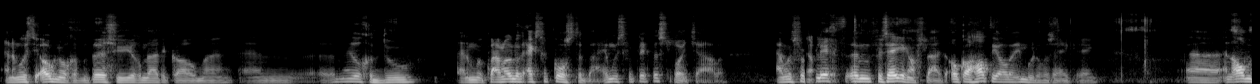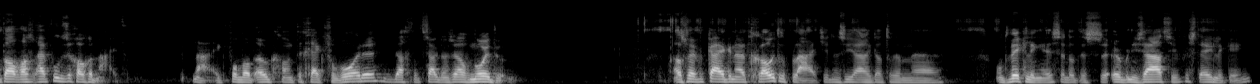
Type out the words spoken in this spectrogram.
En dan moest hij ook nog een bus huren om daar te komen. En een heel gedoe. En er kwamen ook nog extra kosten bij. Hij moest verplicht een slotje halen. Hij moest verplicht ja. een verzekering afsluiten. Ook al had hij al een inboedelverzekering. Uh, en al met al was hij voelde zich gewoon genaaid. Nou, ik vond dat ook gewoon te gek voor woorden. Ik dacht, dat zou ik dan zelf nooit doen. Als we even kijken naar het grotere plaatje, dan zie je eigenlijk dat er een uh, ontwikkeling is. En dat is uh, urbanisatie, verstedelijking.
